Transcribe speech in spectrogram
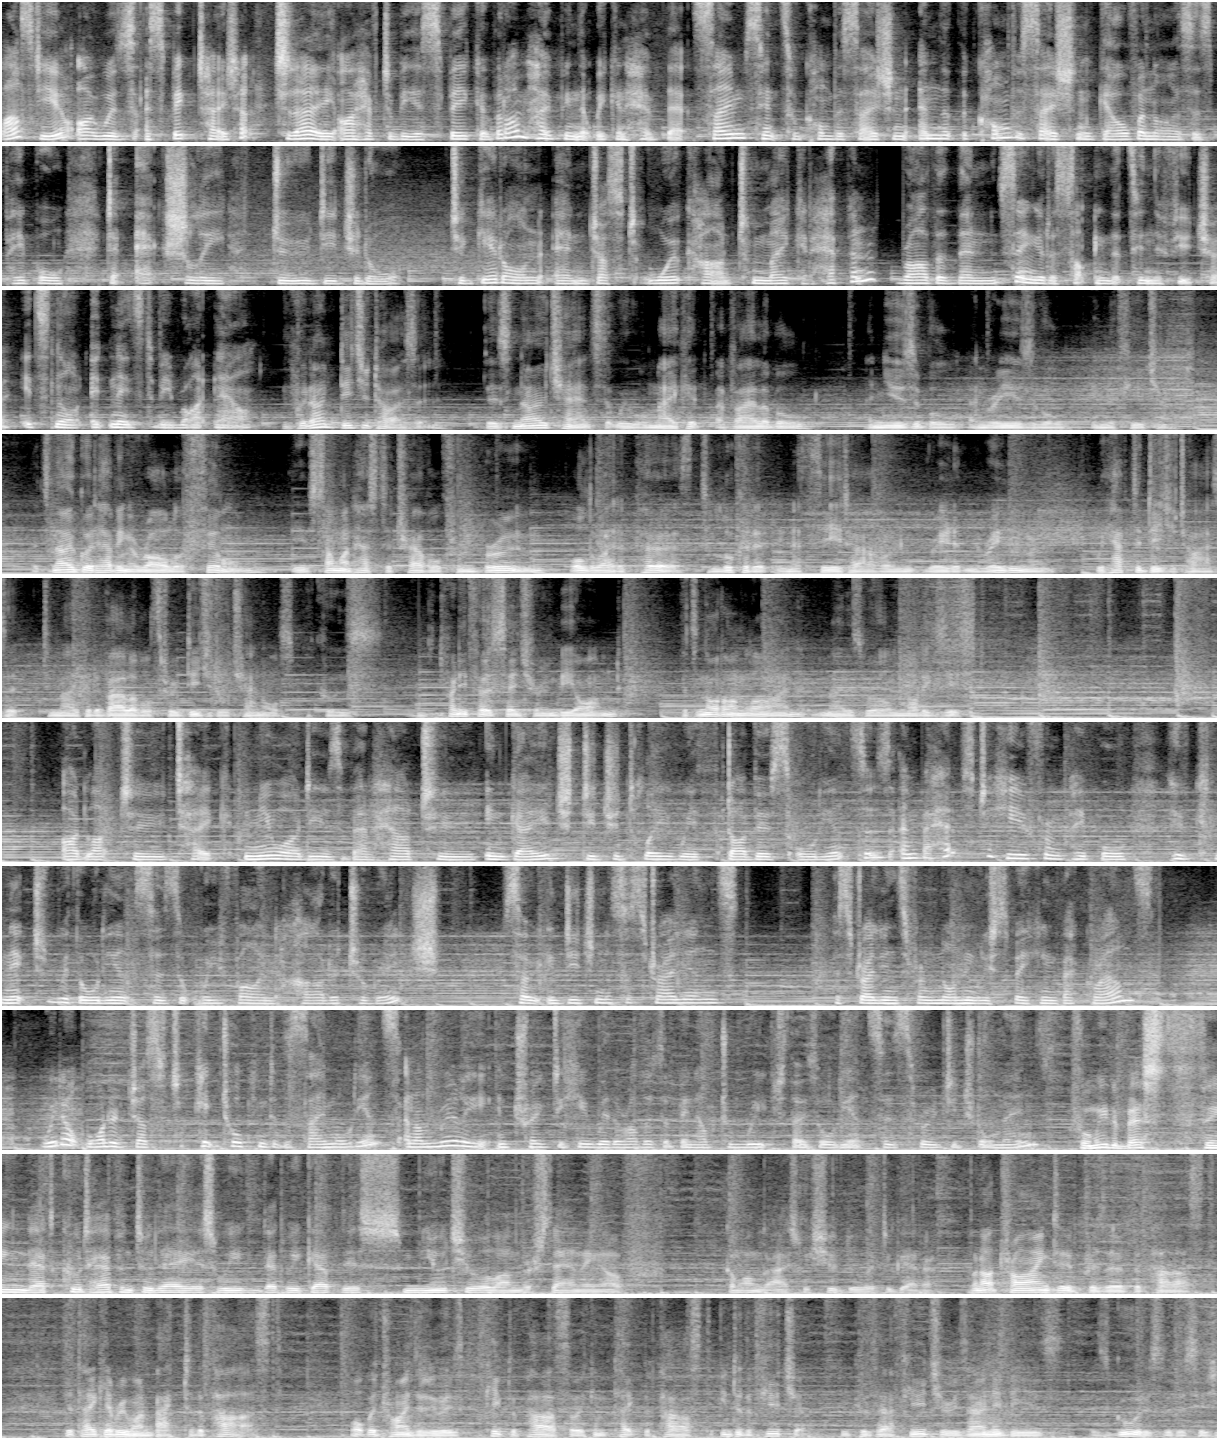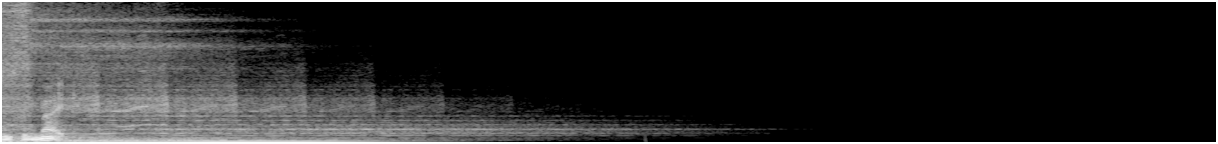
Last year I was a spectator. Today I have to be a speaker, but I'm hoping that we can have that same sense of conversation and that the conversation galvanises people to actually do digital to get on and just work hard to make it happen rather than seeing it as something that's in the future. It's not, it needs to be right now. If we don't digitise it, there's no chance that we will make it available and usable and reusable in the future. It's no good having a roll of film if someone has to travel from Broome all the way to Perth to look at it in a theatre or read it in a reading room. We have to digitise it to make it available through digital channels because in the 21st century and beyond, if it's not online, it may as well not exist. I'd like to take new ideas about how to engage digitally with diverse audiences and perhaps to hear from people who've connected with audiences that we find harder to reach. So Indigenous Australians, Australians from non-English speaking backgrounds, we don't want to just keep talking to the same audience, and I'm really intrigued to hear whether others have been able to reach those audiences through digital means. For me, the best thing that could happen today is we that we get this mutual understanding of, come on guys, we should do it together. We're not trying to preserve the past to take everyone back to the past. What we're trying to do is keep the past so we can take the past into the future because our future is only be as, as good as the decisions we make.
